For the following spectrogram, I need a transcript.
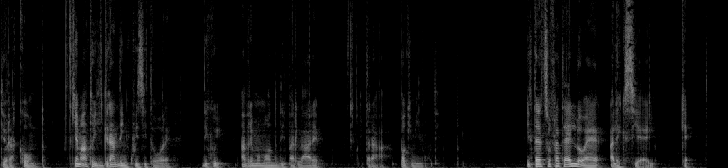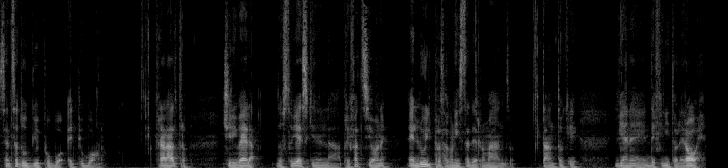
di un racconto, chiamato Il Grande Inquisitore, di cui avremo modo di parlare tra pochi minuti. Il terzo fratello è Alexei, che senza dubbio è il più, buono. Fra l'altro, ci rivela Dostoevsky nella prefazione, è lui il protagonista del romanzo, tanto che viene definito l'eroe.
